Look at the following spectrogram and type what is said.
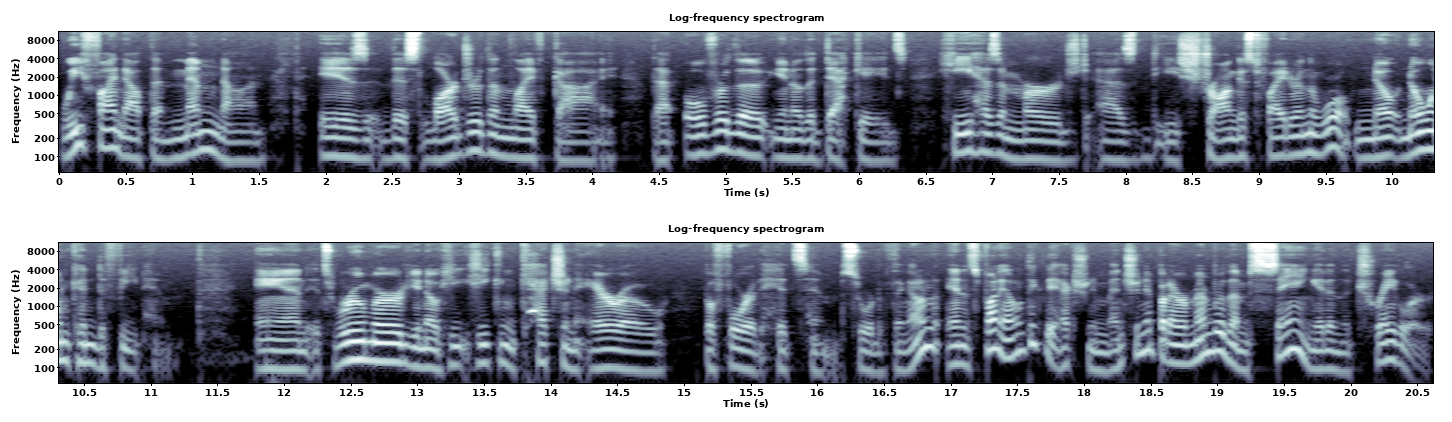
we find out that Memnon is this larger than life guy that over the you know the decades he has emerged as the strongest fighter in the world. No no one can defeat him. And it's rumored, you know, he, he can catch an arrow before it hits him, sort of thing. And it's funny, I don't think they actually mention it, but I remember them saying it in the trailer.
